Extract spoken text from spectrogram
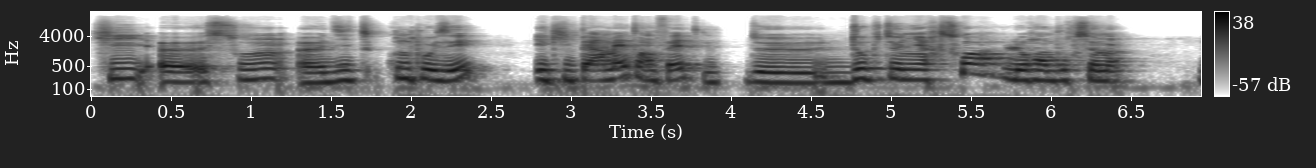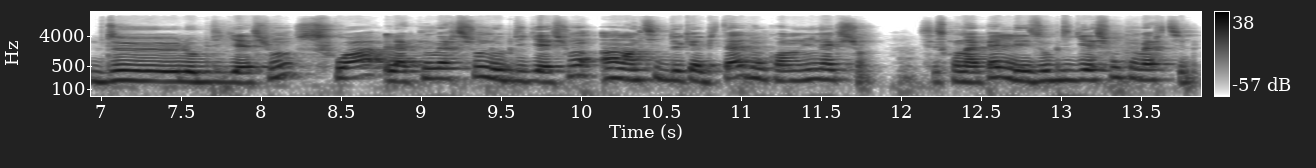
qui sont dites composées et qui permettent en fait de d'obtenir soit le remboursement de l'obligation, soit la conversion de l'obligation en un titre de capital, donc en une action. C'est ce qu'on appelle les obligations convertibles.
